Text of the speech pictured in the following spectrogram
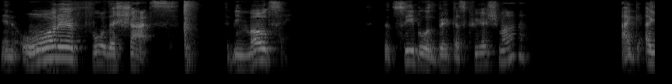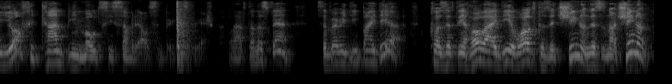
in order for the shots to be motzi, the tzibur with Birkas Kriyashma, I, a yochid can't be motzi somebody else in Birkas Kriyashma. We'll have to understand. It's a very deep idea. Because if the whole idea was because it's Shinun, this is not Shinun,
